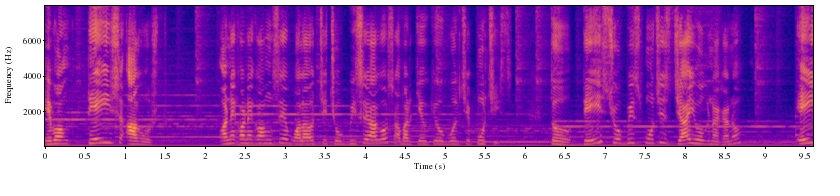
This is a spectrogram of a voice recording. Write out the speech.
এবং তেইশ আগস্ট অনেক অনেক অংশে বলা হচ্ছে চব্বিশে আগস্ট, আবার কেউ কেউ বলছে পঁচিশ। তো তেইশ, চব্বিশ, পঁচিশ যাই হোক না কেন, এই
